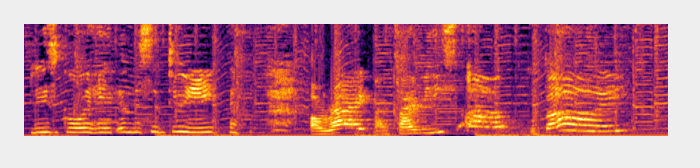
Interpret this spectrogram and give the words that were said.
please go ahead and listen to it. All right. My five minutes up. Goodbye.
